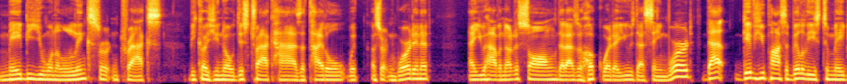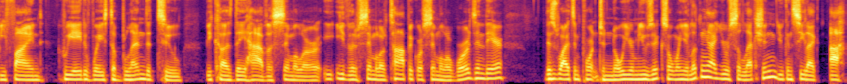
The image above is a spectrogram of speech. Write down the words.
maybe you want to link certain tracks because you know this track has a title with a certain word in it and you have another song that has a hook where they use that same word, that gives you possibilities to maybe find creative ways to blend the two because they have a similar, either similar topic or similar words in there. This is why it's important to know your music. So when you're looking at your selection, you can see like, ah,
